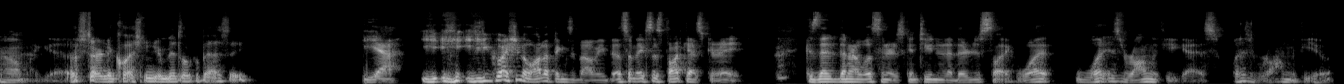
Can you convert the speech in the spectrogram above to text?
Oh my god. I'm starting to question your mental capacity. Yeah, you, you question a lot of things about me, but that's what makes this podcast great. Because then, then our listeners can tune in and they're just like, "What? What is wrong with you guys? What is wrong with you?"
